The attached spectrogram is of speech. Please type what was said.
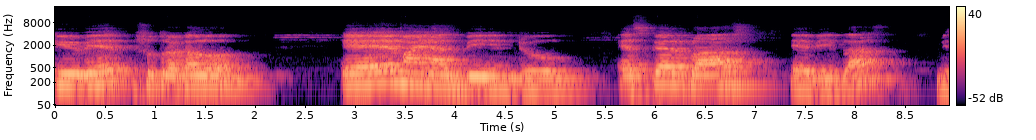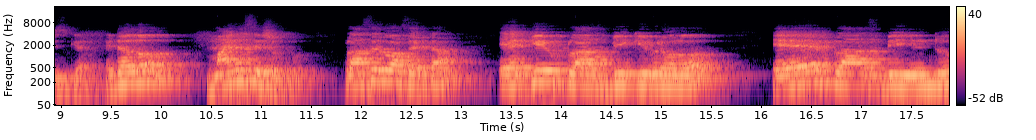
কিউবের সূত্রটা হলো A minus B into square plus A B plus B square. এটা হলো মাইনাস মাইনাসের সূত্র। প্লাসেরও আছে একটা। এ কিউব প্লাস বি কিউবের হলো A plus B into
